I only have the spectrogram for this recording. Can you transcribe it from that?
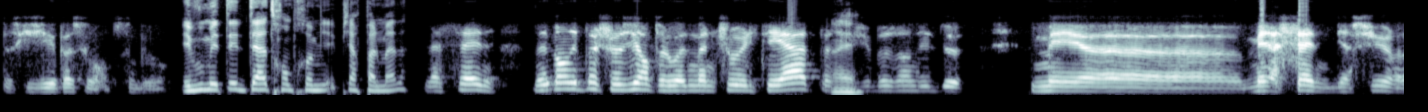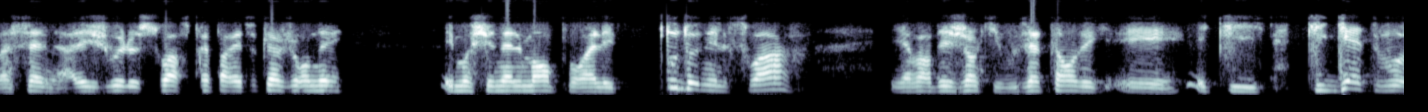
parce que j'y vais pas souvent, tout simplement. Et vous mettez le théâtre en premier, Pierre Palmade? La scène, me demandez pas de choisir entre le One Man Show et le théâtre, parce Ouais. que j'ai besoin des deux. Mais, euh, mais la scène, bien sûr, la scène, aller jouer le soir, se préparer toute la journée émotionnellement pour aller tout donner le soir et avoir des gens qui vous attendent et, et, et qui, qui guettent vos-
